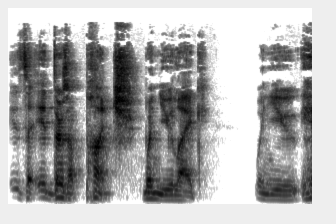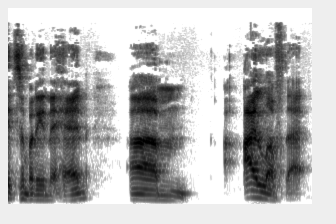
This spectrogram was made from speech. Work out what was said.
it's a, it, there's a punch when you like when you hit somebody in the head. Um, I love that.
